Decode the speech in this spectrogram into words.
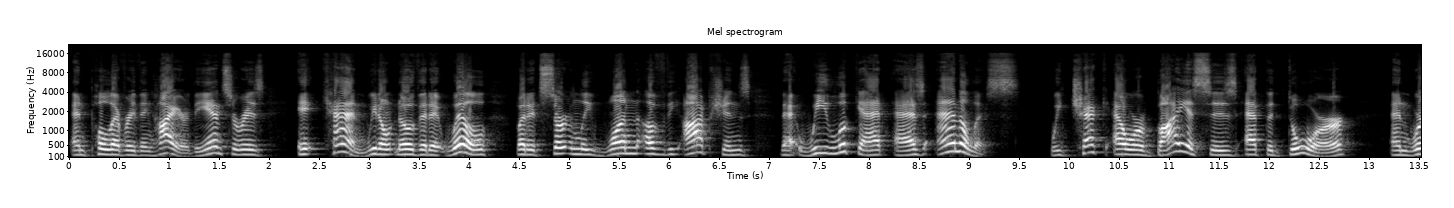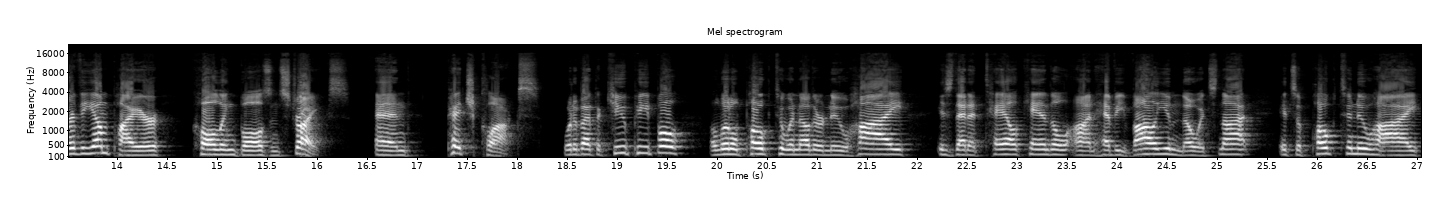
and pull everything higher? The answer is it can. We don't know that it will, but it's certainly one of the options that we look at as analysts. We check our biases at the door, and we're the umpire calling balls and strikes and pitch clocks. What about the Q people? A little poke to another new high. Is that a tail candle on heavy volume? No, it's not. It's a poke to new high,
